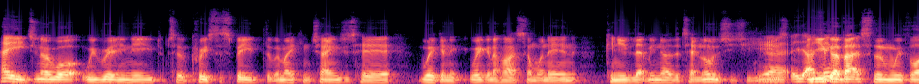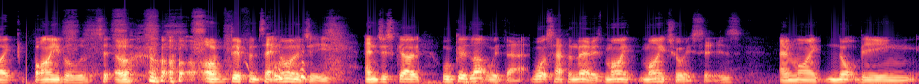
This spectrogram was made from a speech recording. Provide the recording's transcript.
hey, do you know what? We really need to increase the speed that we're making changes here. We're gonna we're gonna hire someone in. Can you let me know the technologies you use? Yeah, I and you go back to them with like Bible of, t- of, of different technologies and just go, well, good luck with that. What's happened there is my my choices and my not being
